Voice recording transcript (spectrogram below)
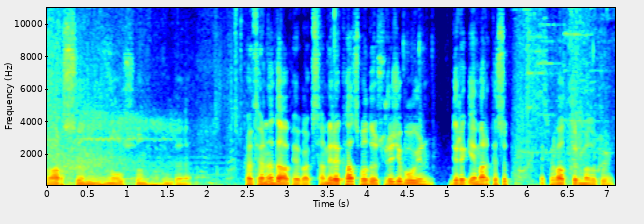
Varsın olsun be Katarina da AP bak. Samira kasmadığı sürece bu oyun direkt MR kasıp FF attırmalık oyun.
